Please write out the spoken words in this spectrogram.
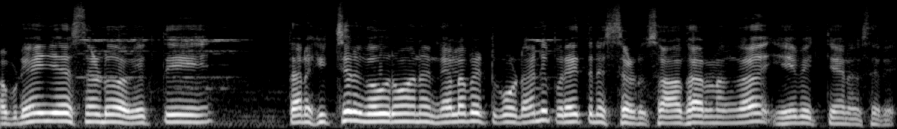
అప్పుడు ఏం చేస్తాడు? ఆ వ్యక్తి తనకిచ్చిన గౌరవాన్ని నిలబెట్టుకోవడానికి ప్రయత్నిస్తాడు సాధారణంగా ఏ వ్యక్తి అయినా సరే.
